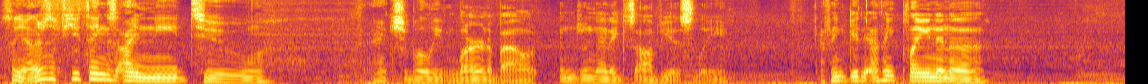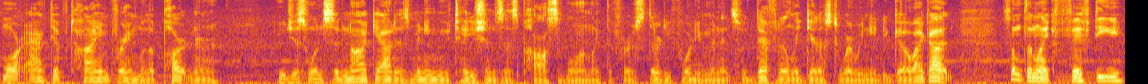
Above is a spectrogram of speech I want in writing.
so yeah, there's a few things I need to actually learn about, and genetics, obviously. I think getting, I think playing in a more active time frame with a partner who just wants to knock out as many mutations as possible in like the first 30 40 minutes would definitely get us to where we need to go. I got something like 50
